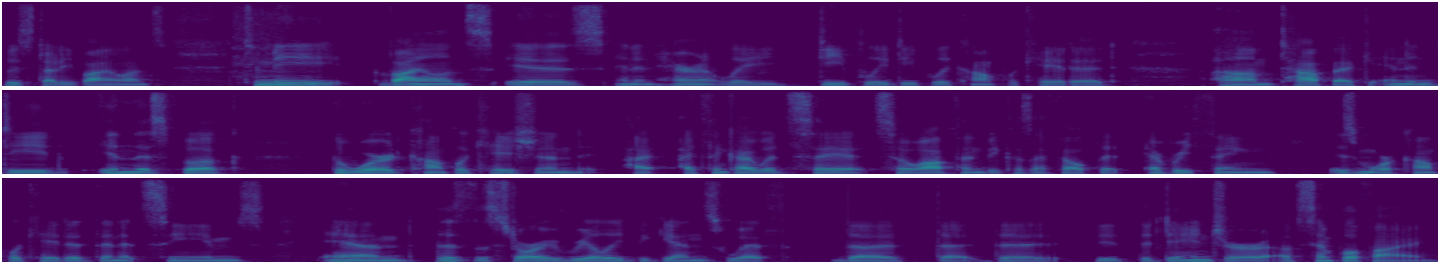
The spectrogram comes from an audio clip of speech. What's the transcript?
who study violence. To me, violence is an inherently deeply deeply complicated um, topic. And indeed, in this book, the word complication, I, I, think I would say it so often because I felt that everything is more complicated than it seems. And this, the story really begins with the, the, the, the danger of simplifying.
